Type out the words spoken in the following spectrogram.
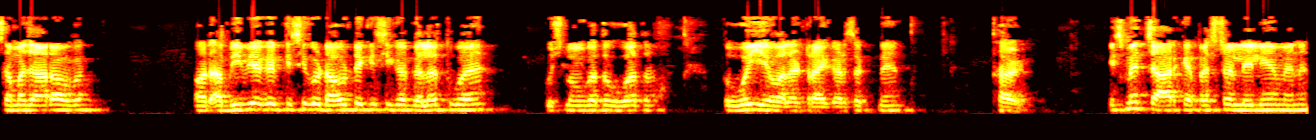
समझ आ रहा होगा? और अभी भी अगर किसी को डाउट है, किसी का गलत हुआ है, कुछ लोगों का तो हुआ था तो वही ये वाला ट्राई कर सकते हैं। थर्ड इसमें चार कैपेसिटर ले लिया मैंने।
